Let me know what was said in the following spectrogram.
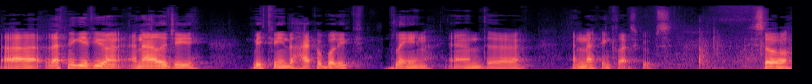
uh, let me give you an analogy between the hyperbolic plane and uh, and mapping class groups. So.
